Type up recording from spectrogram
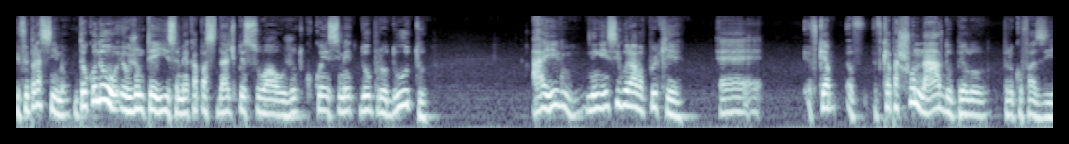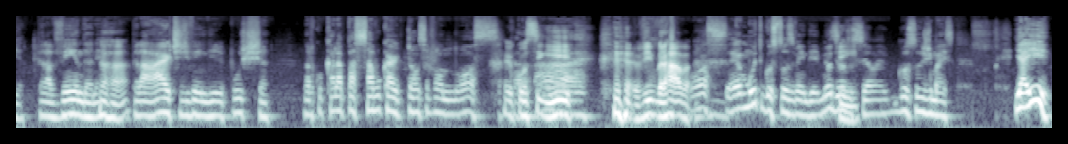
E fui pra cima. Então, quando eu, eu juntei isso, a minha capacidade pessoal, junto com o conhecimento do produto, aí ninguém segurava. Por quê? É, eu, fiquei, eu, fiquei apaixonado pelo, pelo que eu fazia, pela venda, né? Aham. pela arte de vender. Puxa, na hora que o cara passava o cartão, você falava, nossa. Eu cara, consegui. Vibrava. nossa, é muito gostoso vender. Meu Deus Sim. do céu, é gostoso demais. E aí,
